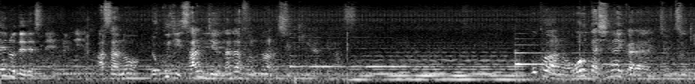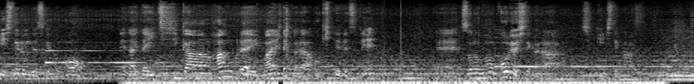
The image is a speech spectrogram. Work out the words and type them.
いのでですね朝の6時37分の出勤になってます。僕はあの大分市内から一応通勤してるんですけども、ね、大体1時間半ぐらい前から起きてですね、えー、その分を考慮してから出勤してます。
